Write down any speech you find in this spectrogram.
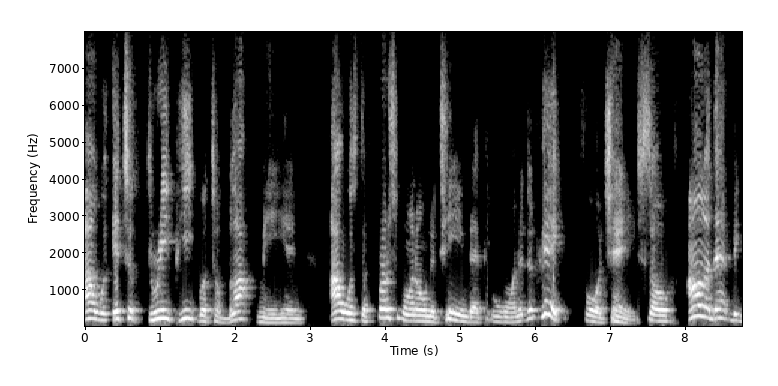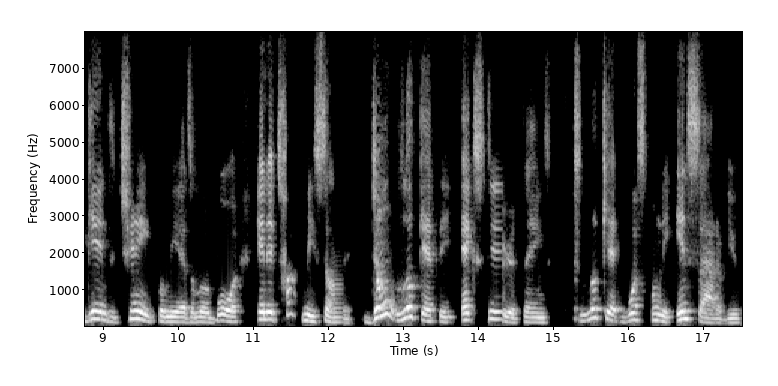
I was. It took three people to block me, and I was the first one on the team that people wanted to pick for a change. So all of that began to change for me as a little boy, and it taught me something. Don't look at the exterior things. Look at what's on the inside of you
